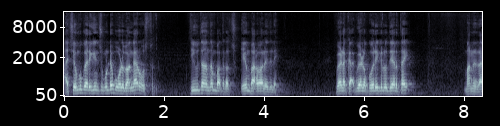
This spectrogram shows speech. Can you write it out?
ఆ చెంబు కరిగించుకుంటే బోడు బంగారం వస్తుంది. జీవితాంతం బతకచ్చు. ఏం పర్వాలేదులే. వీళ్ళ క- వీళ్ళ కోరికలు తీరుతాయి. మన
